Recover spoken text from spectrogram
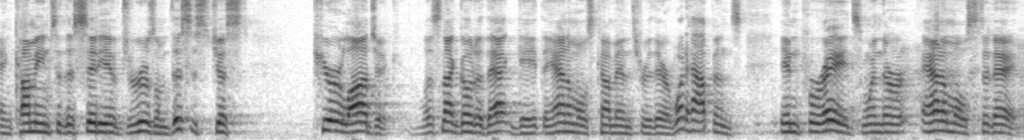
and coming to the city of Jerusalem. This is just pure logic. Let's not go to that gate. The animals come in through there. What happens in parades when there are animals today?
